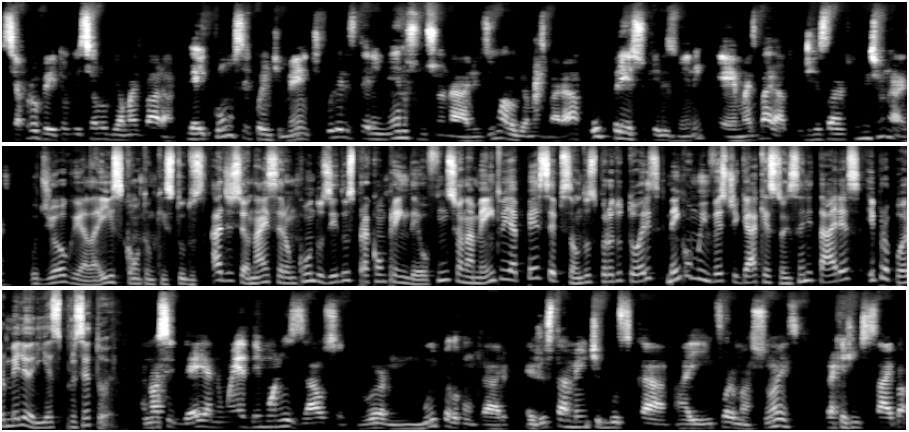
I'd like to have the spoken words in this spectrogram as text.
se aproveitam desse aluguel mais barato. E aí, consequentemente, por eles terem menos funcionários e um aluguel mais barato, o preço que eles vendem é mais barato que de restaurantes convencionais. O Diogo e a Laís contam que estudos adicionais serão conduzidos para compreender o funcionamento e a percepção dos produtores, bem como investigar questões sanitárias e propor melhorias para o setor. A nossa ideia não é demonizar o setor, muito pelo contrário, é justamente buscar aí informações para que a gente saiba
